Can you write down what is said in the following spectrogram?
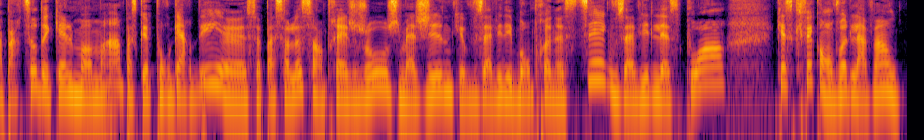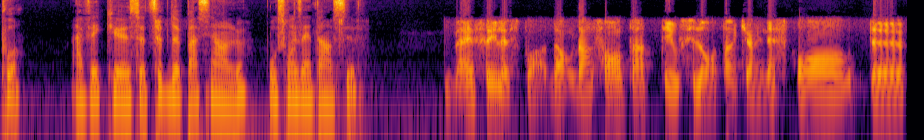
à partir de quel moment? Parce que pour garder euh, ce patient-là 113 jours, j'imagine que vous avez des bons pronostics, vous aviez de l'espoir. Qu'est-ce qui fait qu'on va de l'avant ou pas avec euh, ce type de patient-là aux soins intensifs? Ben, c'est l'espoir. Donc, dans le fond, tant que tu aussi longtemps qu'il y a un espoir de,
